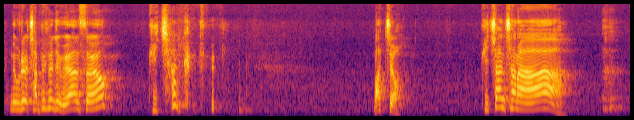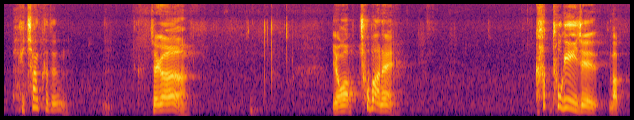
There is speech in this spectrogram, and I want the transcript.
근데 우리가 자필 편지 왜 안 써요? 귀찮거든. 맞죠? 귀찮잖아. 귀찮거든. 음. 제가 영업 초반에 카톡이 이제 막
